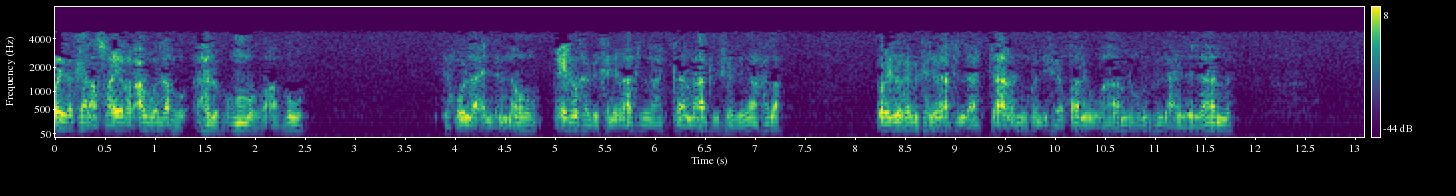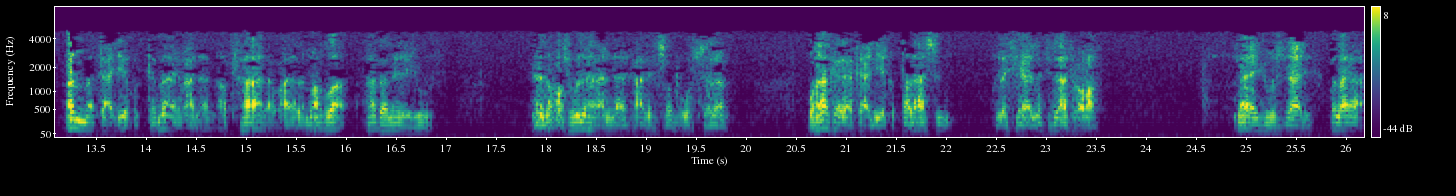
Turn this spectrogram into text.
وإذا كان صغيرا عوذه أهله أمه وأبوه. يقول له عند النوم. أعيذك بكلمات الله التامات بشر ما خلق. وأعيذك بكلمات الله التامة من كل شيطان وهامة ومن كل عين لامة. أما تعليق التمائم على الأطفال أو على المرضى هذا لا يجوز. لأن الرسول نهى عن ذلك عليه الصلاة والسلام. وهكذا تعليق الطلاسم والأشياء التي لا تعرف. لا يجوز ذلك ولا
